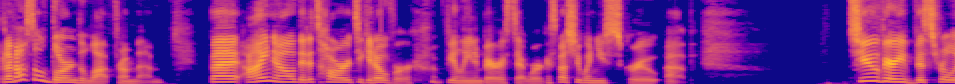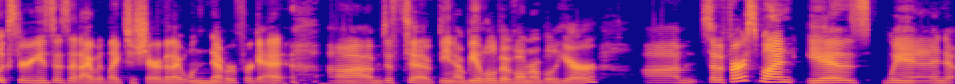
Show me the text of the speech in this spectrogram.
but I've also learned a lot from them. But I know that it's hard to get over feeling embarrassed at work, especially when you screw up. Two very visceral experiences that I would like to share that I will never forget, um, just to you know be a little bit vulnerable here. Um, so the first one is when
